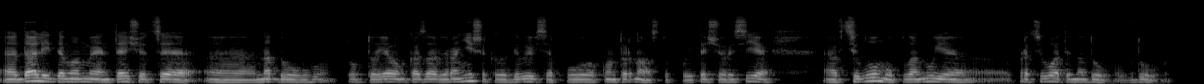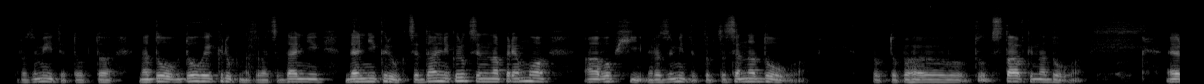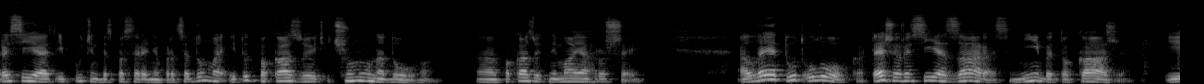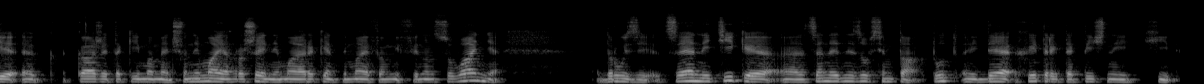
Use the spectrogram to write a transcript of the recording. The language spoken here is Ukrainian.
Е, Далі йде момент, те, що це е, надовго. Тобто я вам казав і раніше, коли дивився по контрнаступу, і те, що Росія е, в цілому планує працювати надовго, вдовго. Розумієте? Тобто надов, довгий крюк називається дальній, дальній крюк. Це дальній крюк це не напрямо, а в обхід. Розумієте? Тобто це надовго. Тобто тут ставки надовго. Е, Росія і Путін безпосередньо про це думає, і тут показують, чому надовго. Е, Показують, немає грошей. Але тут уловка. Те, що Росія зараз нібито каже, і е, каже такий момент, що немає грошей, немає ракет, немає фінансування. Друзі, це не тільки, це не зовсім так. Тут йде хитрий тактичний хід.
